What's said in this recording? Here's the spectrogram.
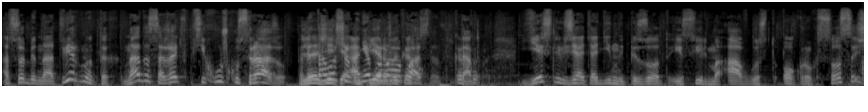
особенно отвергнутых, надо сажать в психушку сразу. для того, Подождите, чтобы а не было первый как- опасно. какой? Да, Если взять один эпизод из фильма «Август. Округ Сосыч»,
